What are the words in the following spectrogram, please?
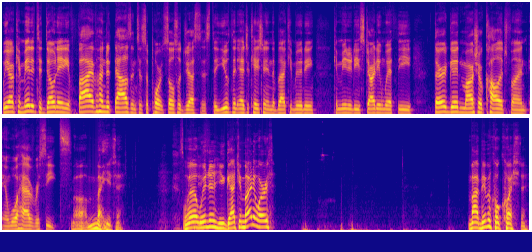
We are committed to donating 500,000 to support social justice, the youth and education in the black community community starting with the Thurgood Marshall College Fund and we'll have receipts. Oh, amazing. That's well, Wendy, you got your money worth. My biblical question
